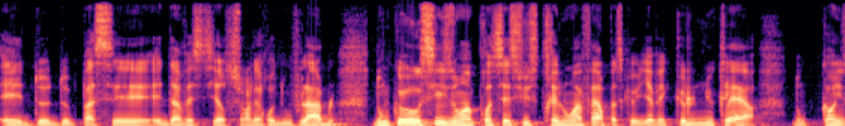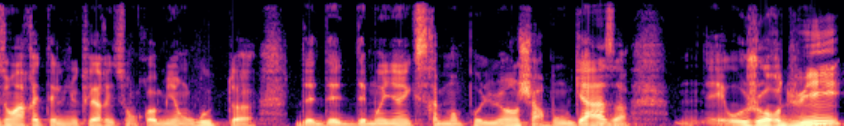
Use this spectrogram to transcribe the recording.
et de, de passer et d'investir sur les renouvelables. Donc eux aussi, ils ont un processus très long à faire parce qu'il n'y avait que le nucléaire. Donc quand ils ont arrêté le nucléaire, ils ont remis en route euh, des, des- des moyens extrêmement polluants, charbon, gaz. Et aujourd'hui,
